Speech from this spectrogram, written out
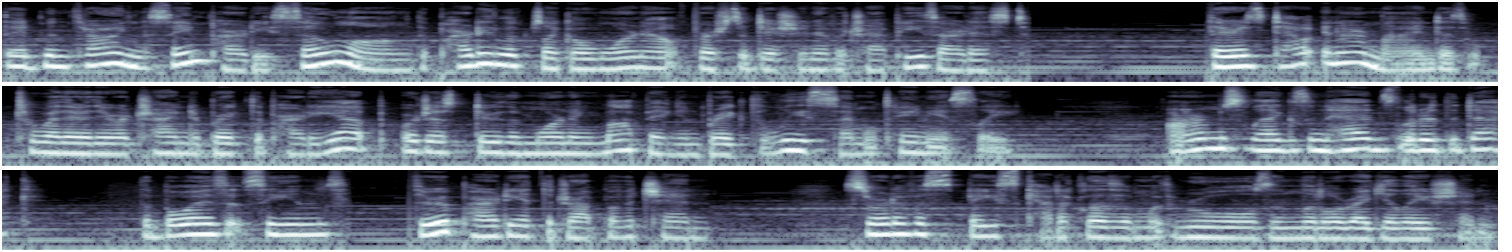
They had been throwing the same party so long the party looked like a worn out first edition of a trapeze artist. There is doubt in our mind as to whether they were trying to break the party up or just do the morning mopping and break the lease simultaneously. Arms, legs, and heads littered the deck. The boys, it seems, threw a party at the drop of a chin. Sort of a space cataclysm with rules and little regulation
